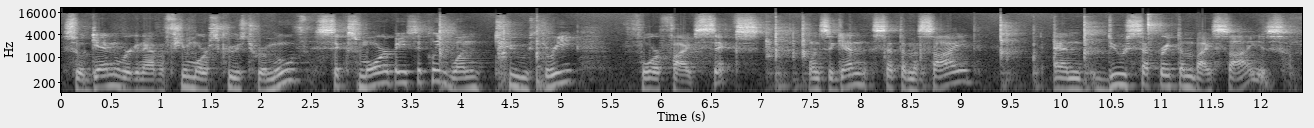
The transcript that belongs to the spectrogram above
So again we're gonna have a few more screws to remove, six more basically, one, two, three, four, five, six. Once again set them aside and do separate them by size.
